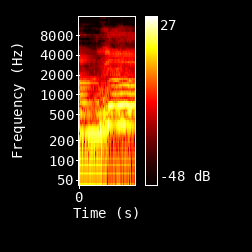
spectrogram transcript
I'm.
